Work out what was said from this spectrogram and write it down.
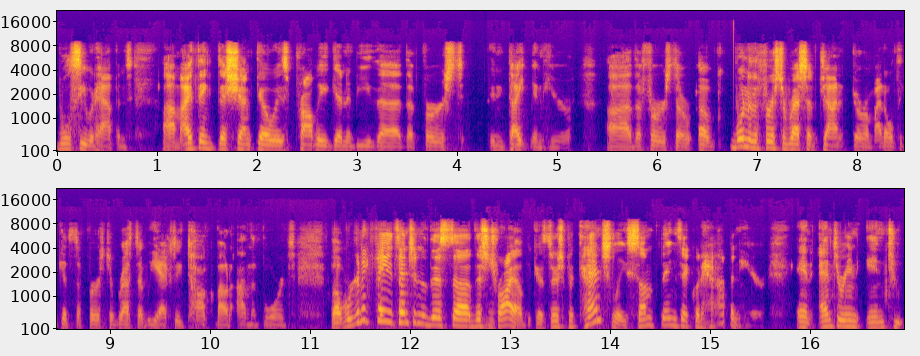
we'll see what happens. Um, I think Danchenko is probably going to be the the first indictment here, uh, the first uh, uh, one of the first arrests of John Durham. I don't think it's the first arrest that we actually talk about on the boards, but we're going to pay attention to this uh, this trial because there's potentially some things that could happen here and entering into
